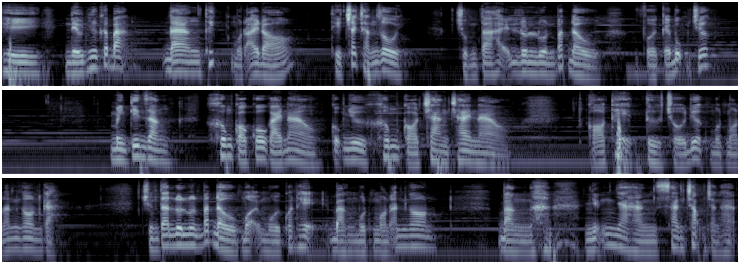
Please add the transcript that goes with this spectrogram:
thì nếu như các bạn đang thích một ai đó, thì chắc chắn rồi, chúng ta hãy luôn luôn bắt đầu với cái bụng trước. Mình tin rằng không có cô gái nào cũng như không có chàng trai nào có thể từ chối được một món ăn ngon cả. Chúng ta luôn luôn bắt đầu mọi mối quan hệ bằng một món ăn ngon, bằng những nhà hàng sang trọng chẳng hạn,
